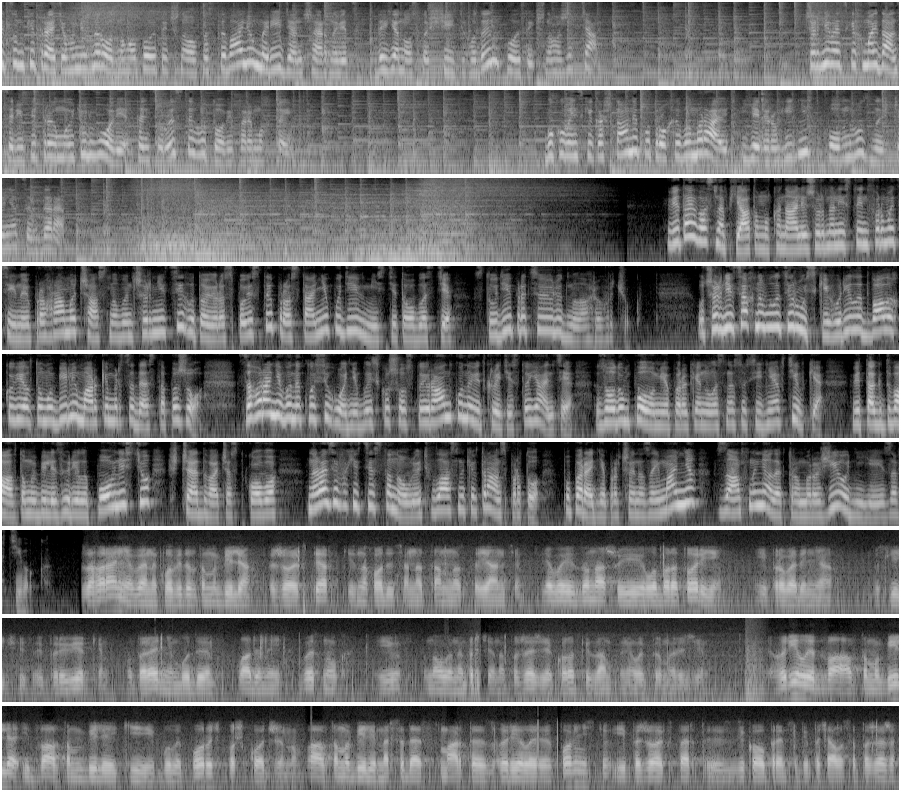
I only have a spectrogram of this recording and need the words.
Підсумки третього міжнародного поетичного фестивалю Мерідіан Черновіць 96 годин поетичного життя. Чернівецьких майданцерів підтримують у Львові. Танцюристи готові перемогти. Буковинські каштани потрохи вимирають. Є вірогідність повного знищення цих дерев. Вітаю вас на п'ятому каналі. Журналісти інформаційної програми Час новин Чернівці готові розповісти про останні події в місті та області. В студії працює Людмила Григорчук. У Чернівцях на вулиці Руській горіли два легкові автомобілі марки Мерседес та Пежо. Загорання виникло сьогодні близько шостої ранку на відкритій стоянці. Згодом полум'я перекинулось на сусідні автівки. Відтак два автомобілі згоріли повністю, ще два частково. Наразі фахівці встановлюють власників транспорту. Попередня причина займання замкнення електромережі однієї з автівок. Загорання виникло від автомобіля Peugeot Expert, який знаходиться на, там на стоянці. Для виїзду нашої лабораторії і проведення дослідчої перевірки попередньо буде вкладений висновок і встановлена причина пожежі як коротке замкнення електромережі. Горіли два автомобіля і два автомобілі, які були поруч, пошкоджено. Два автомобілі Mercedes Smart згоріли повністю, і Peugeot Expert, з якого в принципі почалася пожежа,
